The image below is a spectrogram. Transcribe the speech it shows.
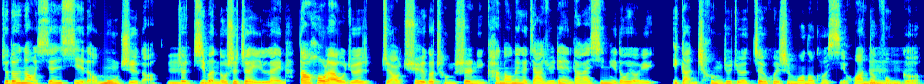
就都是那种纤细的木质的，就嗯基本都是这一类。到后来，我觉得只要去一个城市，你看到那个家居店，你大概心里都有一一杆秤，就觉得这会是 Monaco 喜欢的风格。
